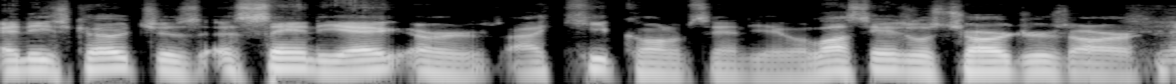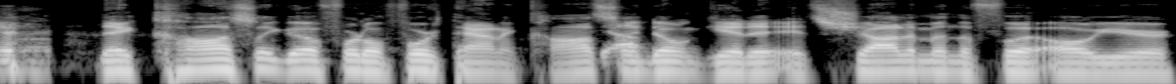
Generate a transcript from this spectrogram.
And these coaches, uh, San Diego, or I keep calling them San Diego, Los Angeles Chargers are Yeah. they constantly go for it on fourth down and constantly Yep. don't get it. It's shot them in the foot all year.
